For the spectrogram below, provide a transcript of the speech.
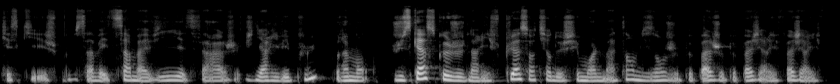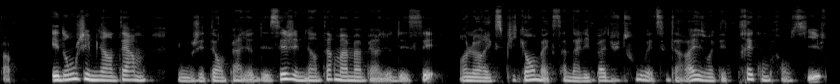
qu'est-ce qui est, ça va être ça ma vie etc. Je, n'y arrivais plus vraiment jusqu'à ce que je n'arrive plus à sortir de chez moi le matin en me disant je peux pas je peux pas j'y arrive pas j'y arrive pas. Et donc j'ai mis un terme. Donc j'étais en période d'essai j'ai mis un terme à ma période d'essai en leur expliquant bah, que ça n'allait pas du tout etc. Ils ont été très compréhensifs.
